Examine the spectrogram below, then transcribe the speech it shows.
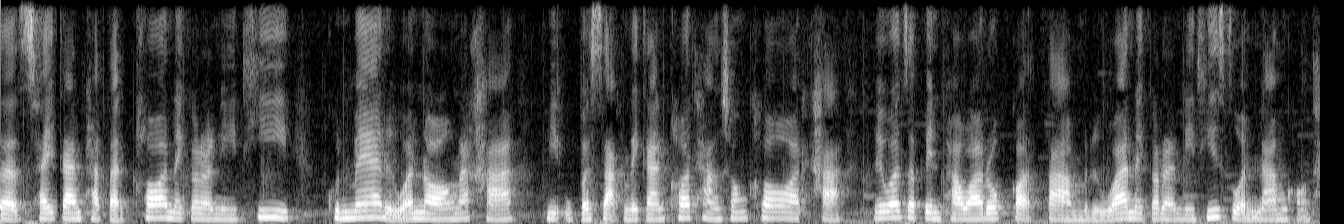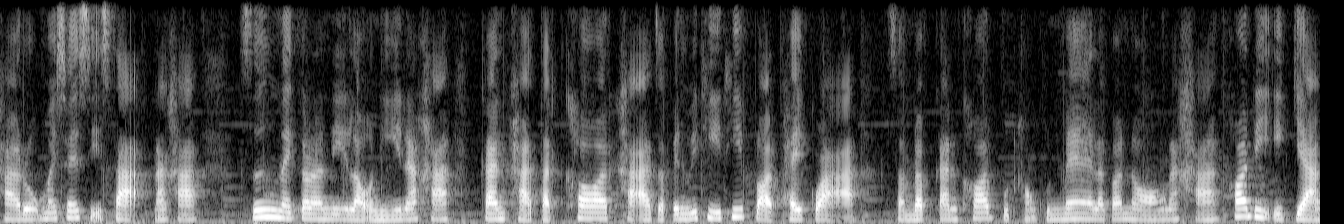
จะใช้การผ่าตัดคลอดในกรณีที่คุณแม่หรือว่าน้องนะคะ มีอุปสรรคในการคลอดทางช่องคลอดค่ะ ไม่ว่าจะเป็นภาวะรกกอดต่ำหรือว่าในกรณีที่ส่วนนำของทารกไม่ใช่ศีรษะนะคะ ซึ่งในกรณีเหล่านี้นะคะ การผ่าตัดคลอดค่ะ อาจจะเป็นวิธีที่ปลอดภัยกว่าสำหรับการคลอดบุตรของคุณแม่แล้วก็น้องนะคะ ข้อดีอีกอย่าง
